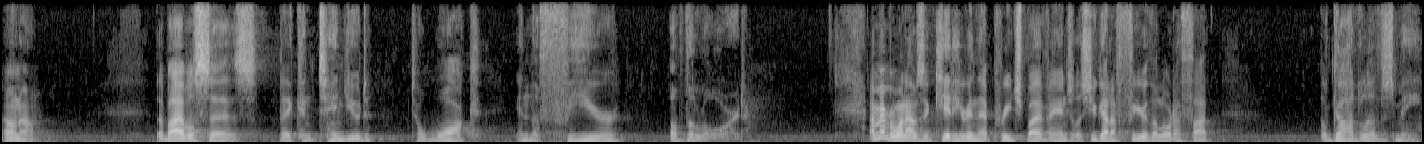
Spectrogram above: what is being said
Oh no. The Bible says they continued to walk in the fear of the Lord. I remember when I was a kid hearing that preached by evangelists, you got to fear the Lord. I thought, God loves me.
